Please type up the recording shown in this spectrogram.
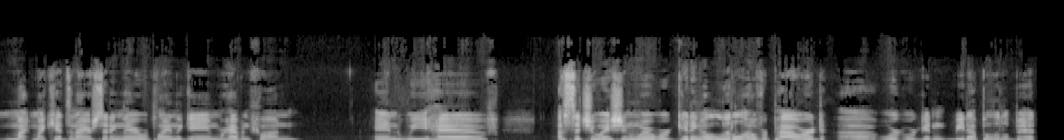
my, my kids and I are sitting there, we're playing the game, we're having fun, and we have a situation where we're getting a little overpowered. Uh, we're we're getting beat up a little bit,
